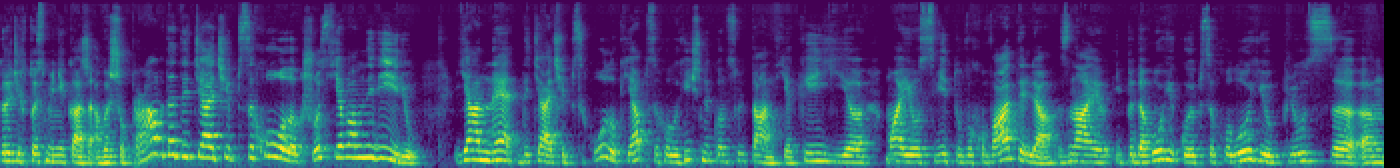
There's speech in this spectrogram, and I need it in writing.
До речі, хтось мені каже: а ви що правда, дитячий психолог? Щось я вам не вірю. Я не дитячий психолог, я психологічний консультант, який е, має освіту вихователя, знає і педагогіку, і психологію, плюс е, ем,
